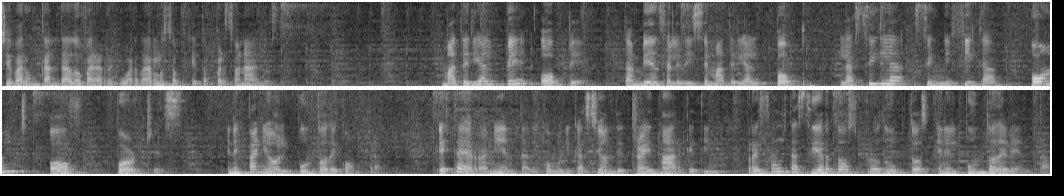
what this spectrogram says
llevar un candado para resguardar los objetos personales. Material POP. También se le dice material POP. La sigla significa Point of Purchase. En español, punto de compra. Esta herramienta de comunicación de trade marketing resalta ciertos productos en el punto de venta,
